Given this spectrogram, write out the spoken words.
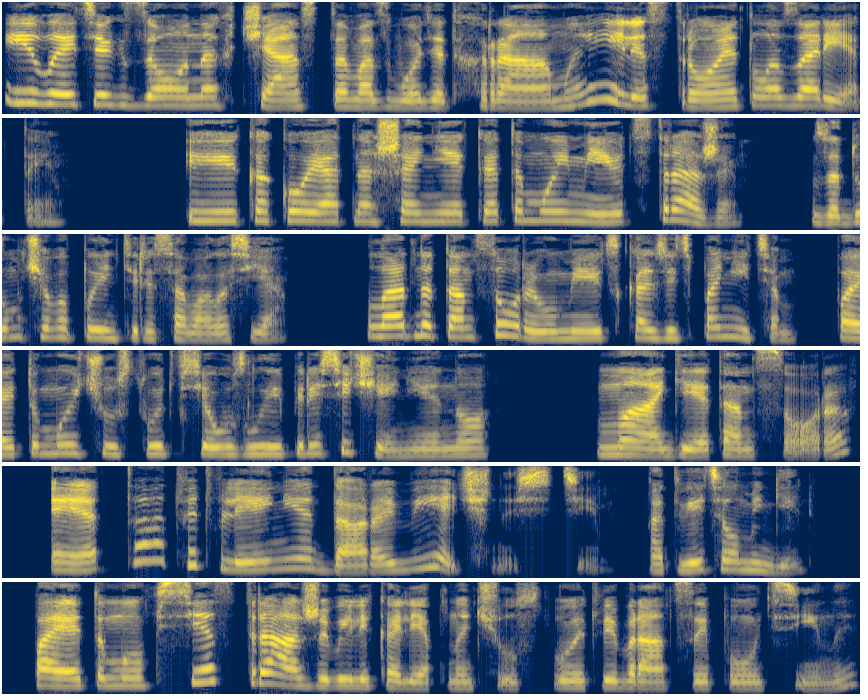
И в этих зонах часто возводят храмы или строят лазареты». «И какое отношение к этому имеют стражи?» Задумчиво поинтересовалась я. Ладно, танцоры умеют скользить по нитям, поэтому и чувствуют все узлы и пересечения, но... «Магия танцоров — это ответвление дара вечности», — ответил Мигель. «Поэтому все стражи великолепно чувствуют вибрации паутины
